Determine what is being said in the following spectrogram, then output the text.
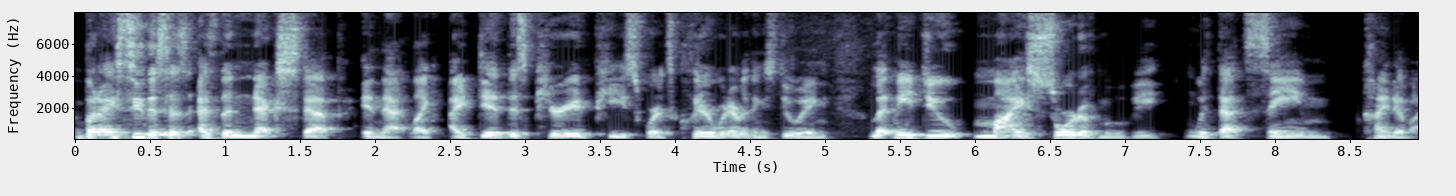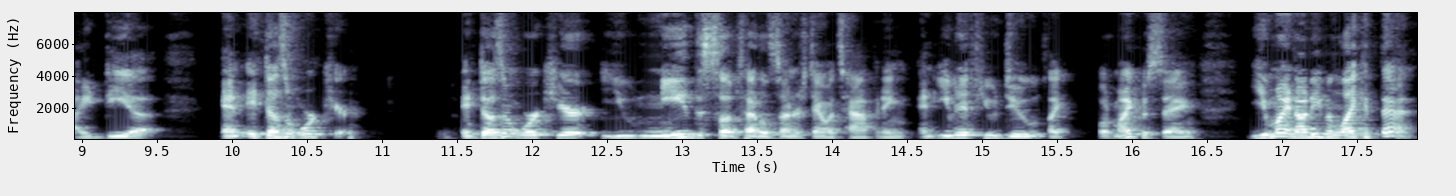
But I see this as, as the next step in that. Like, I did this period piece where it's clear what everything's doing. Let me do my sort of movie with that same kind of idea. And it doesn't work here. It doesn't work here. You need the subtitles to understand what's happening. And even if you do, like what Mike was saying, you might not even like it then.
